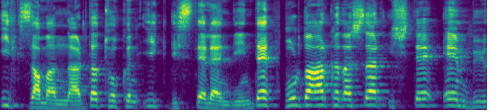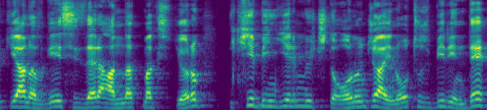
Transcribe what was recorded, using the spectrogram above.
ilk zamanlarda token ilk listelendiğinde burada arkadaşlar işte en büyük yanılgıyı sizlere anlatmak istiyorum. 2023'te 10. ayın 31'inde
